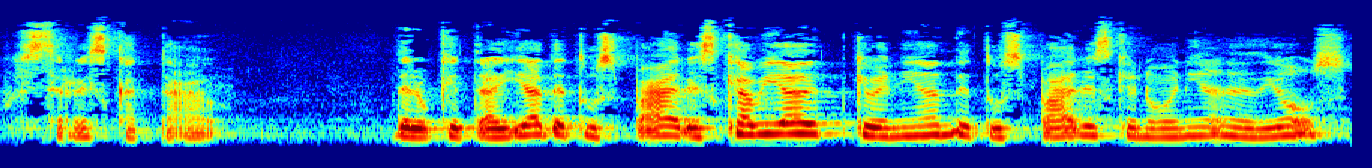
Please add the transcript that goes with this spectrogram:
Fuiste rescatado de lo que traías de tus padres, que había que venían de tus padres que no venían de Dios.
